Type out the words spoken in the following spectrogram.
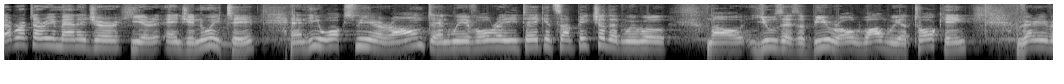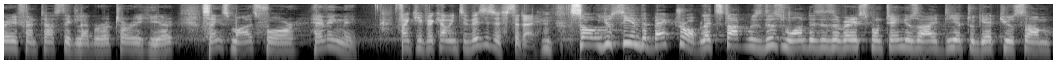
laboratory manager here at Engenuity, and he walks me around. And we've already taken some picture that we will now use as a B-roll while we are talking. Very very fantastic laboratory here. Thanks, Miles, for having me. Thank you for coming to visit us today. so, you see in the backdrop, let's start with this one. This is a very spontaneous idea to get you some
